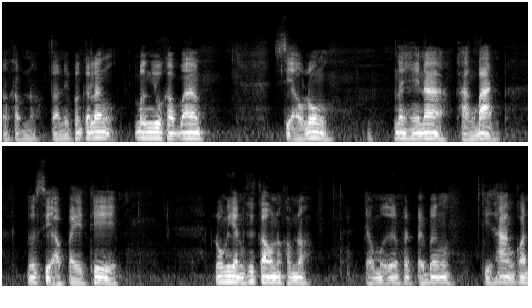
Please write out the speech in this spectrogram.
นะครับเนาะตอนนี้เพิ่นกำลังเบิ่งอยู่ครับว่าเสียเอาลงในให้หน้าข้างบ้าน หรือเสียเอาไปที่โรงเรียนคือเก่าเนาะครับเนาะ เดี๋ยวมืออื่นเพิ่นไปเบิ่งที่ทางก่อน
